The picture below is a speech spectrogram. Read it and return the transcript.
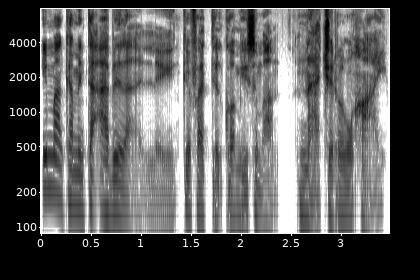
imma anka minn ta' qabilha li kif għattilkom jisimha Natural High.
